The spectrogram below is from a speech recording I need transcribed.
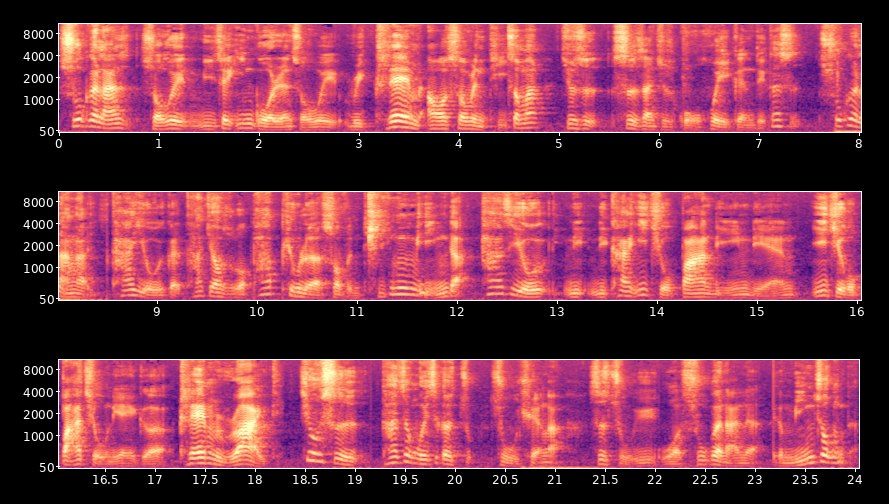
苏格兰所谓你这英国人所谓 reclaim our sovereignty，什么？就是事实上就是国会跟这个。但是苏格兰啊，它有一个，它叫做 popular sovereignty，平民的，它是有你你看，一九八零年、一九八九年一个 claim right。就是他认为这个主主权啊是属于我苏格兰的这个民众的，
